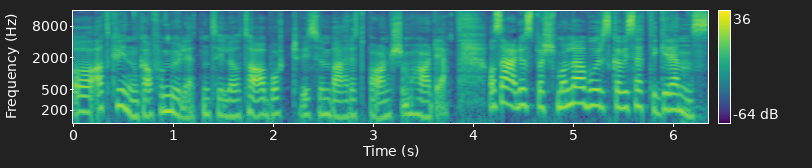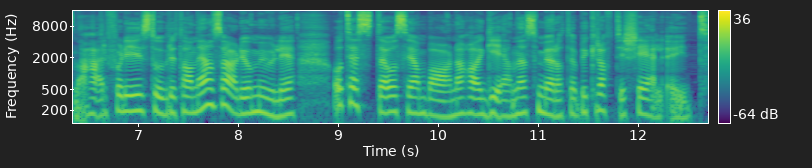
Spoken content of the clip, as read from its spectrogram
og at kvinnen kan få muligheten til å ta abort hvis hun bærer et barn som har det. Og så er det jo spørsmålet hvor skal vi sette grensene her. Fordi i Storbritannia så er det jo mulig å teste og se om barnet har genet som gjør at det blir kraftig sjeløyd.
